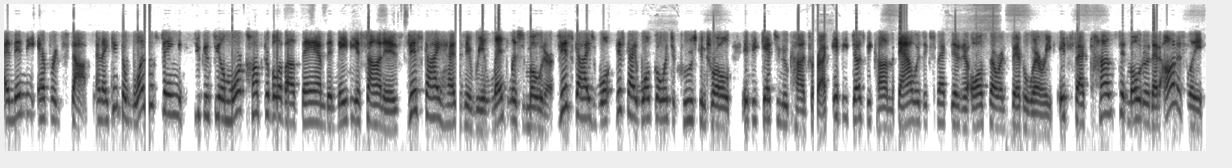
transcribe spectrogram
And then the effort stopped. And I think the one thing you can feel more comfortable about Bam than maybe Hassan is this guy has a relentless motor. This guy's won't, this guy won't go into cruise control if he gets a new contract. If he does become now as expected an All Star in February, it's that constant motor that honestly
